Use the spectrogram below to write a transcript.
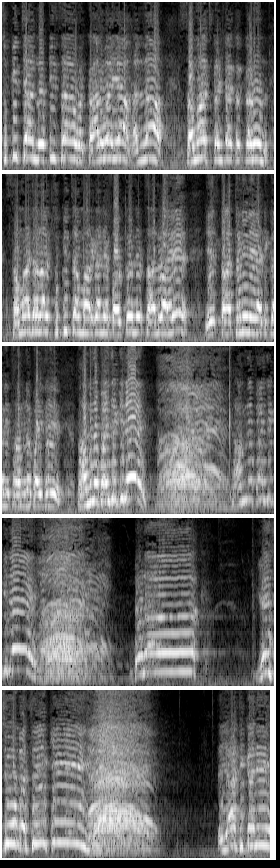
चुकीच्या नोटीसा व कारवाया हल्ला समाज कंटकाकडून समाजाला चुकीच्या मार्गाने बळकवणे चालू आहे हे तातडीने या ठिकाणी थांबलं पाहिजे. थांबलं पाहिजे की नाही थांबलं पाहिजे की नाही बोला येशू मसीह की तर या ठिकाणी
